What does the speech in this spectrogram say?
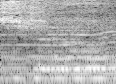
Show.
